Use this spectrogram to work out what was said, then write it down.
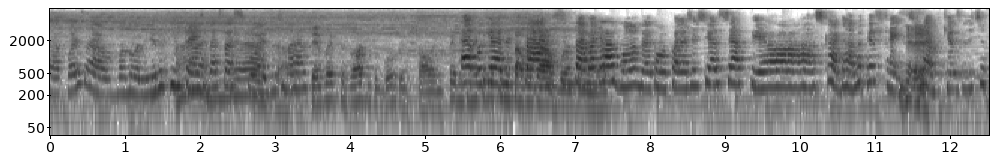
É, pois é, o Manoliro que entende Ah, dessas é, coisas, cara. né? Teve o episódio do Golden Shower. É, Infelizmente porque a a gente não tava tá, a gravando. gente não tava né? gravando, é como eu falei, a gente ia se ater às cagadas recentes, É. né? Porque se a gente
